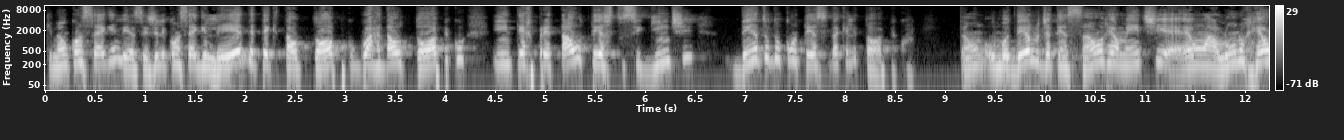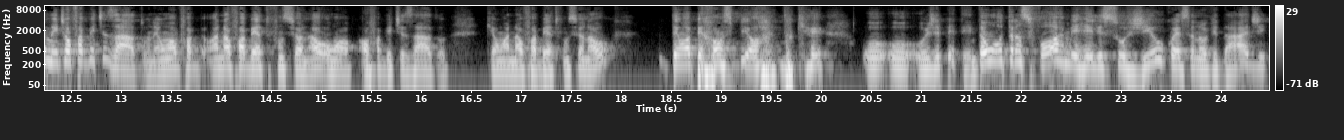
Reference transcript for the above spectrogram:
que não conseguem ler. Ou seja, ele consegue ler, detectar o tópico, guardar o tópico e interpretar o texto seguinte dentro do contexto daquele tópico. Então, o modelo de atenção realmente é um aluno realmente alfabetizado, né? um analfabeto funcional, um alfabetizado, que é um analfabeto funcional, tem uma performance pior do que o, o, o GPT. Então, o Transformer ele surgiu com essa novidade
